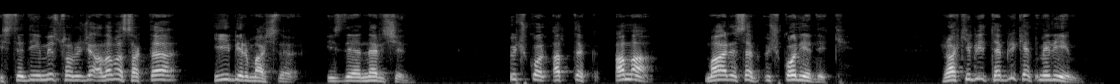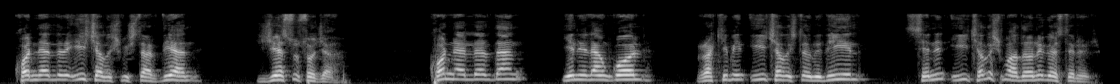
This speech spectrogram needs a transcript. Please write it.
istediğimiz sonucu alamasak da iyi bir maçtı izleyenler için. Üç gol attık ama maalesef üç gol yedik. Rakibi tebrik etmeliyim. Kornerlere iyi çalışmışlar diyen Jesus Hoca. Kornerlerden yenilen gol rakibin iyi çalıştığını değil, senin iyi çalışmadığını gösterir.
